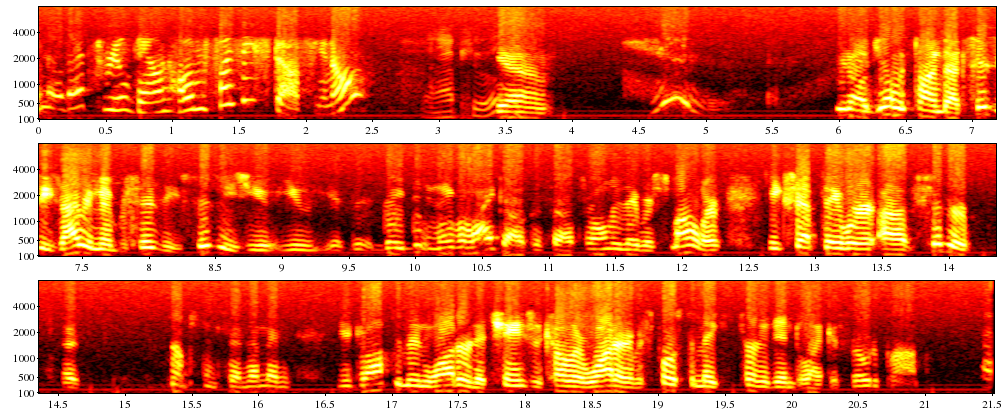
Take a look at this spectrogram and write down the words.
you know that's real down home fuzzy stuff, you know. Absolutely. Yeah. You know, Joe was talking about fizzies. I remember fizzies. Fizzies, you, you, you they, they were like Alka-Seltzer, only they were smaller, except they were uh, sugar uh, substance in them, and you dropped them in water, and it changed the color of water. It was supposed to make turn it into like a soda pop. Oh.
